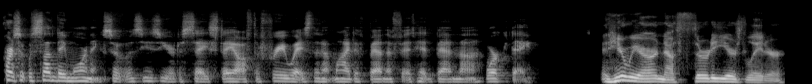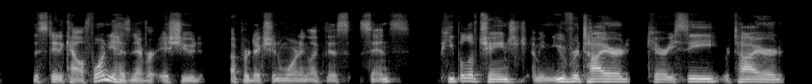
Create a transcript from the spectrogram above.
Of course, it was Sunday morning, so it was easier to say stay off the freeways than it might have been if it had been a workday. And here we are now, 30 years later. The state of California has never issued a prediction warning like this since. People have changed. I mean, you've retired, Kerry Sieh retired.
